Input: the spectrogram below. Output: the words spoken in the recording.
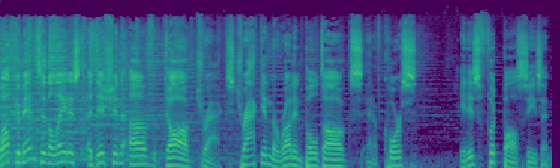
Welcome into the latest edition of Dog Tracks, tracking the running Bulldogs, and of course, it is football season.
